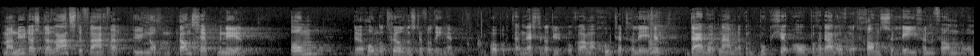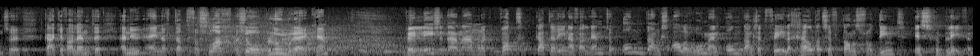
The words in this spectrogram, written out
Maar nu dus de laatste vraag waar u nog een kans hebt, meneer... om de 100 guldens te verdienen. Dan hoop ik ten leste dat u het programma goed hebt gelezen. Daar wordt namelijk een boekje open gedaan over het ganse leven van onze Kaatje Valente. En nu eindigt dat verslag zo bloemrijk, hè? Wij lezen daar namelijk wat Catharina Valente, ondanks alle roem en ondanks het vele geld dat ze thans verdient, is gebleven.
